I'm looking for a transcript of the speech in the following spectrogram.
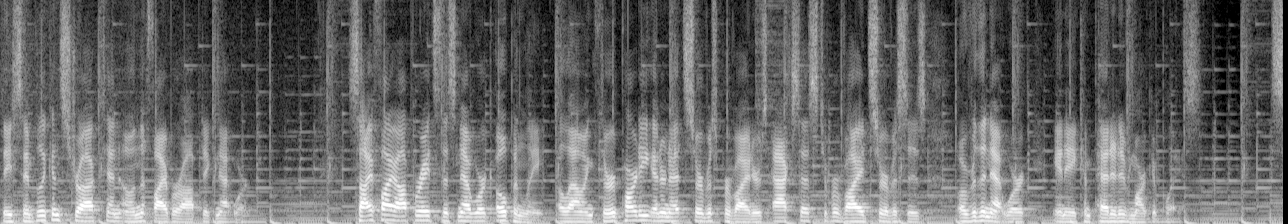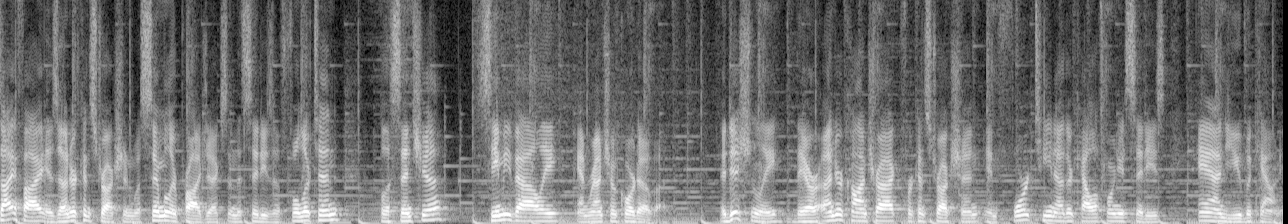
They simply construct and own the fiber optic network. SiFi operates this network openly, allowing third-party internet service providers access to provide services over the network in a competitive marketplace. SiFi is under construction with similar projects in the cities of Fullerton, Placentia, Simi Valley, and Rancho Cordova. Additionally, they are under contract for construction in 14 other California cities and Yuba County.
